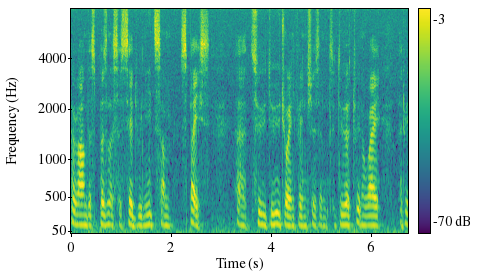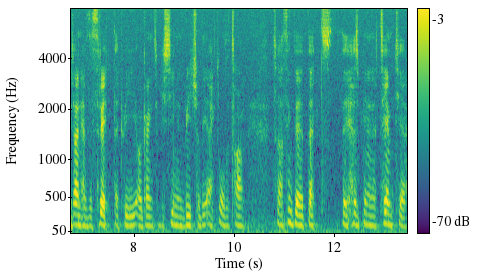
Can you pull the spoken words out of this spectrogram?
around this. Business has said we need some space uh, to do joint ventures and to do it in a way that we don't have the threat that we are going to be seen in breach of the Act all the time. So I think that that's, there has been an attempt here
